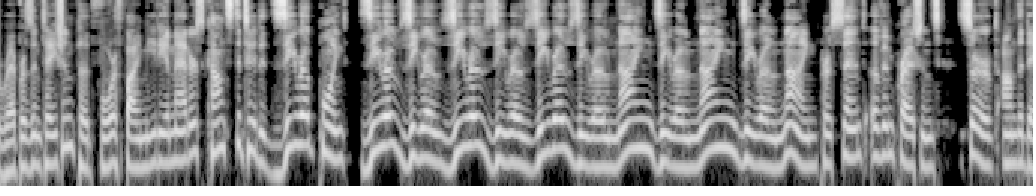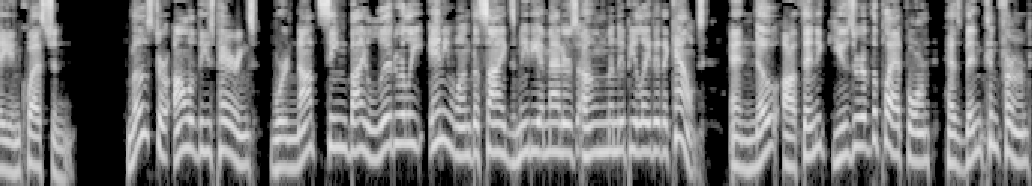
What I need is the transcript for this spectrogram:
representation put forth by Media Matters constituted 0.0000090090909% of impressions served on the day in question. Most or all of these pairings were not seen by literally anyone besides Media Matters' own manipulated account, and no authentic user of the platform has been confirmed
